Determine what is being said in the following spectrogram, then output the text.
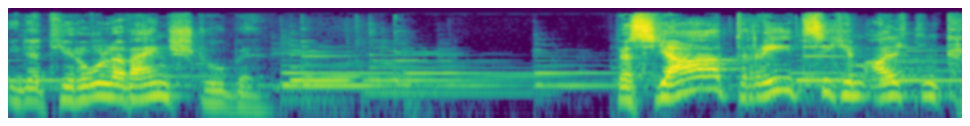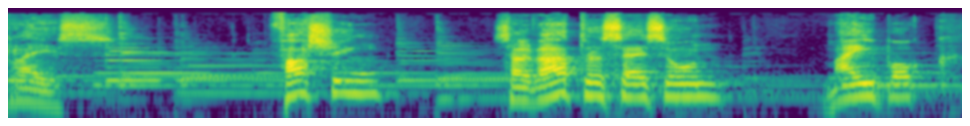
in der Tiroler Weinstube. Das Jahr dreht sich im alten Kreis. Fasching, Salvatorsaison, Maibock,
